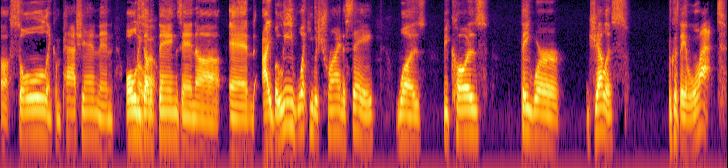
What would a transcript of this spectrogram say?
uh, soul and compassion and all these Oh, other wow. things. And uh, and I believe what he was trying to say was because they were jealous because they lacked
